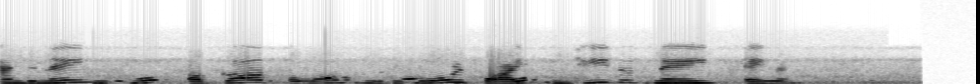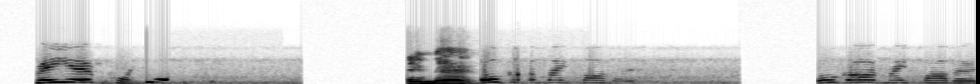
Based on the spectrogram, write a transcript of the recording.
and the name of God alone will be glorified in Jesus' name. Amen. Prayer point. Amen. Oh God, my Father. Oh God, my Father,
